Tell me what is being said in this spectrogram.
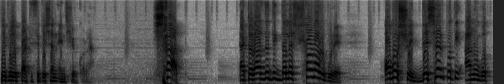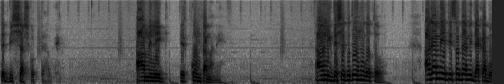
পিপুলের পার্টিসিপেশন এনশিওর করা। সাত, একটা রাজনৈতিক দলের সবার উপরে অবশ্যই দেশের প্রতি আনুগত্যে বিশ্বাস করতে হবে। আওয়ামী লীগ এর কোনটা মানে? আওয়ামী লীগ দেশের প্রতি অনুগত? আগামী এপিসোডে আমি দেখাবো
